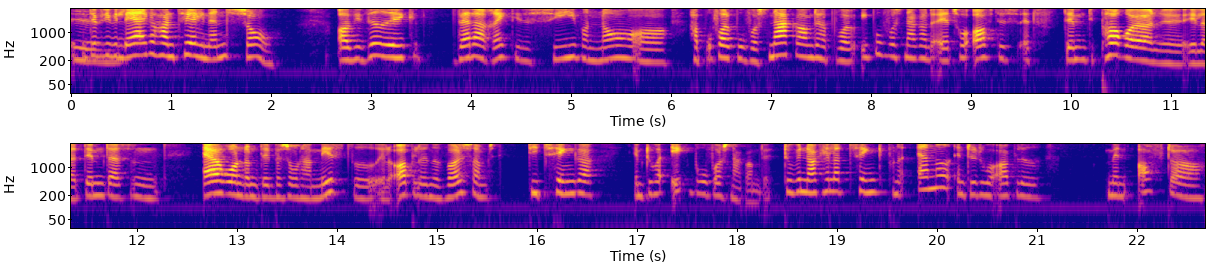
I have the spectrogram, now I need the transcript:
Øh, Men det er fordi, vi lærer ikke at håndtere hinandens sorg. Og vi ved ikke, hvad der er rigtigt at sige, hvornår, og har brug- folk brug for at snakke om det, har folk ikke brug for at snakke om det. Og jeg tror oftest, at dem, de pårørende, eller dem, der sådan er rundt om den person, har mistet eller oplevet noget voldsomt, de tænker, jamen du har ikke brug for at snakke om det. Du vil nok hellere tænke på noget andet, end det du har oplevet. Men oftere,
